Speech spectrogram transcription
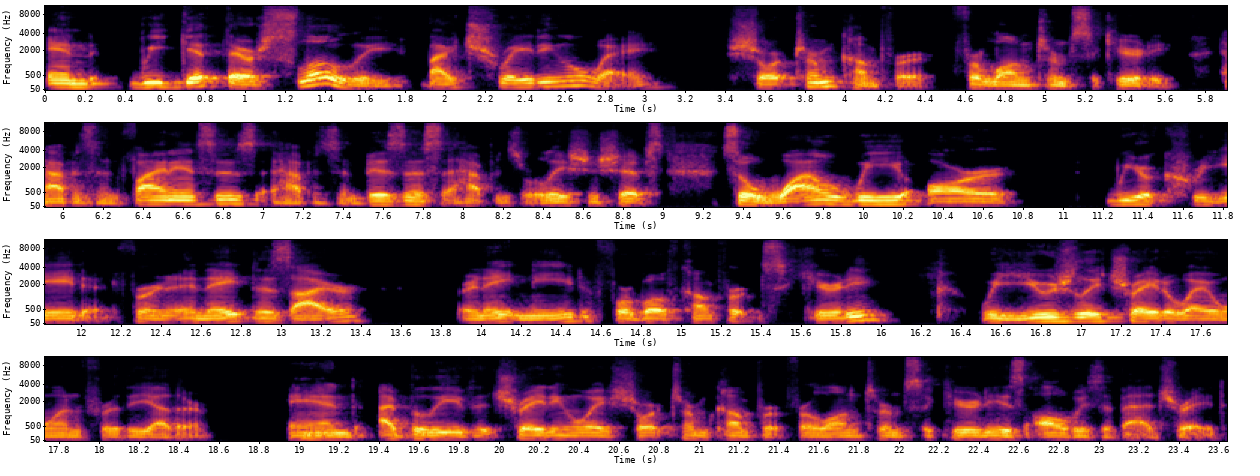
And we get there slowly by trading away short-term comfort for long-term security. It happens in finances, it happens in business, it happens in relationships. So while we are we are created for an innate desire or innate need for both comfort and security, we usually trade away one for the other. Mm-hmm. And I believe that trading away short term comfort for long term security is always a bad trade.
